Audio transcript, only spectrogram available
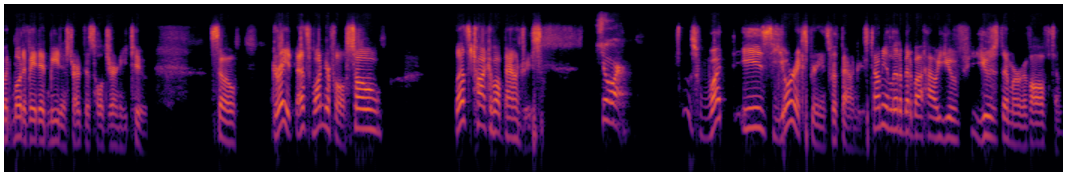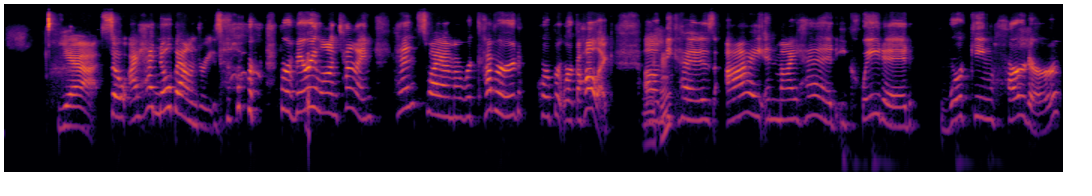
what motivated me to start this whole journey too. So great, that's wonderful. So let's talk about boundaries. Sure. So what is your experience with boundaries? Tell me a little bit about how you've used them or evolved them. Yeah. So I had no boundaries for, for a very long time, hence why I'm a recovered corporate workaholic. Um, mm-hmm. Because I, in my head, equated working harder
